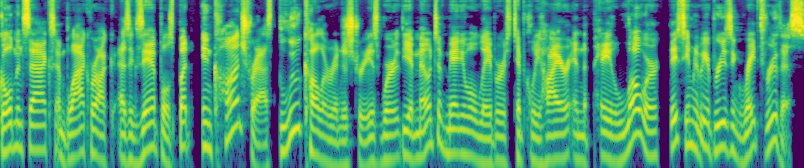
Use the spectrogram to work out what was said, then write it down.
Goldman Sachs, and BlackRock as examples. But in contrast, blue collar industries, where the amount of manual labor is typically higher and the pay lower, they seem to be breezing right through this.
